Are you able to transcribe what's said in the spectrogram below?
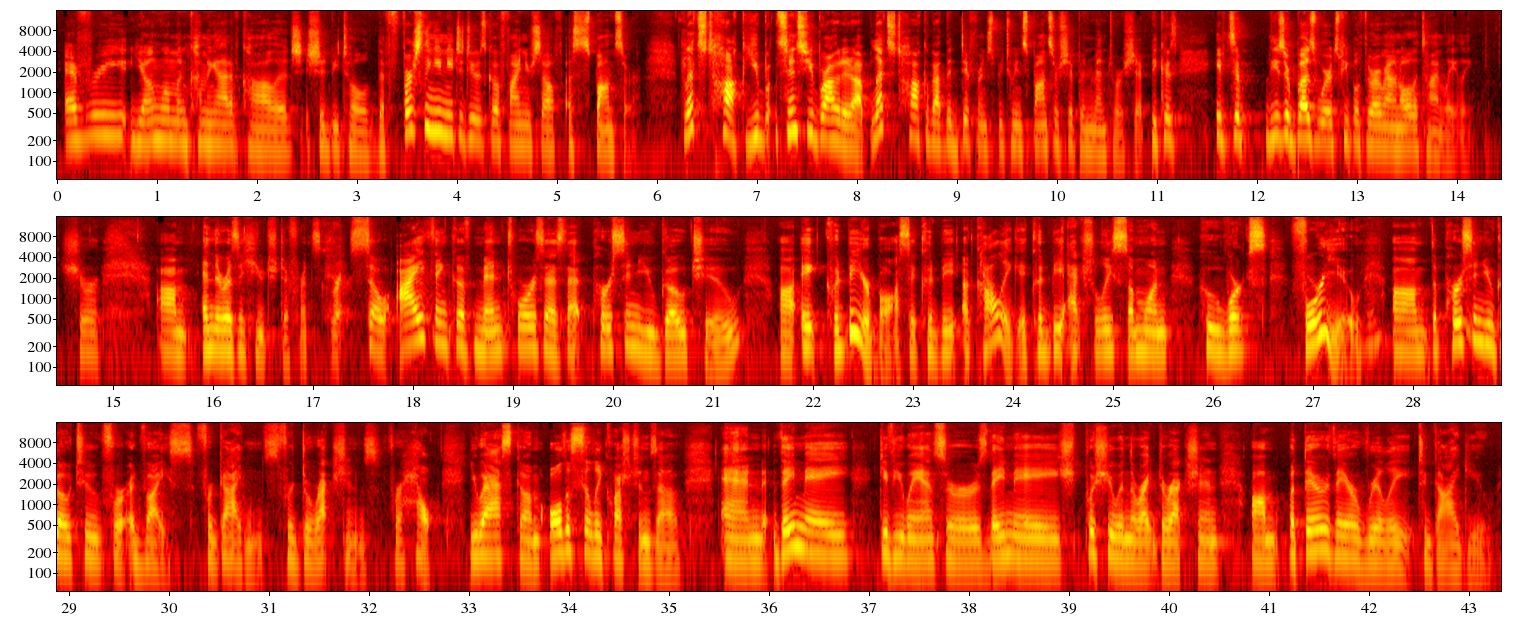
every young woman coming out of college should be told the first thing you need to do is go find yourself a sponsor. Let's talk you since you brought it up. Let's talk about the difference between sponsorship and mentorship because it's a these are buzzwords people throw around all the time lately. Sure. Um, and there is a huge difference. Right. So I think of mentors as that person you go to. Uh, it could be your boss, it could be a colleague, it could be actually someone who works for you. Um, the person you go to for advice, for guidance, for directions, for help. You ask them all the silly questions of, and they may give you answers, they may push you in the right direction, um, but they're there really to guide you.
